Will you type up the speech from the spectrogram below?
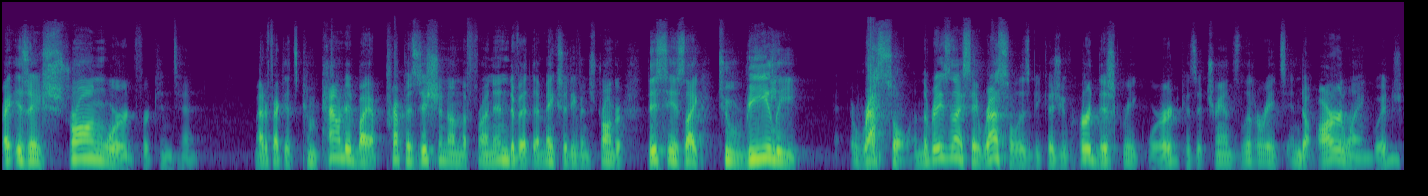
right, is a strong word for contend. Matter of fact, it's compounded by a preposition on the front end of it that makes it even stronger. This is like to really wrestle. And the reason I say wrestle is because you've heard this Greek word because it transliterates into our language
